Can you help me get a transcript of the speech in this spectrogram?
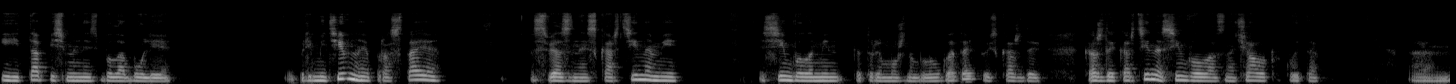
И та письменность была более примитивная, простая, связанная с картинами, символами, которые можно было угадать. То есть каждая, каждая картина, символ означала какое-то э,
